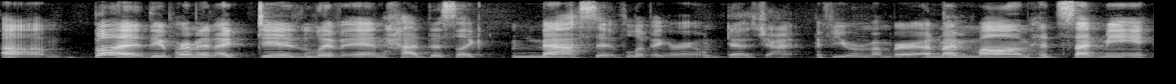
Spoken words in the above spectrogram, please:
Um, but the apartment I did live in had this, like, massive living room Yeah, it's giant. if you remember. And my mom had sent me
